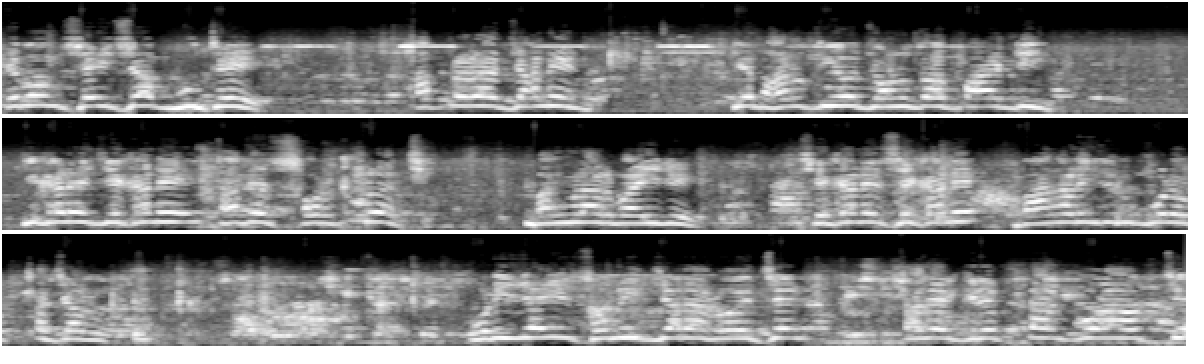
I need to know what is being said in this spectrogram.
এবং সেই সব বুথে আপনারা জানেন যে ভারতীয় জনতা পার্টি যেখানে যেখানে তাদের সরকার আছে, বাংলার বাইরে, সেখানে সেখানে বাঙালিদের উপরে অত্যাচার হচ্ছে। পরিযায়ী শ্রমিক যারা রয়েছেন, তাদের গ্রেপ্তার করা হচ্ছে,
